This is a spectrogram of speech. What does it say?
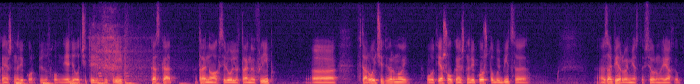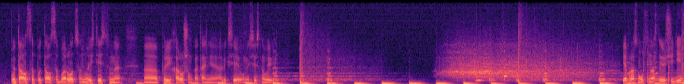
Конечно, на рекорд, безусловно. Я делал 4-3-3 каскад, тройной аксель тройной флип, э, второй четверной. Вот. Я шел, конечно, на рекорд, чтобы биться э, за первое место. Все равно я пытался, пытался бороться, но, естественно, э, при хорошем катании Алексея он, естественно, выиграл. Я проснулся на следующий день,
